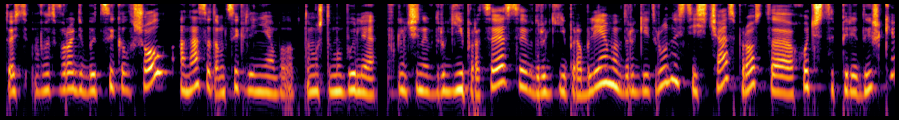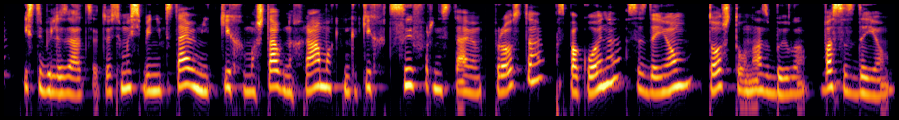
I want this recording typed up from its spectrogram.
То есть вот вроде бы цикл шел, а нас в этом цикле не было, потому что мы были включены в другие процессы, в другие проблемы, в другие трудности, и сейчас просто хочется передышки и стабилизации. То есть мы себе не ставим никаких масштабных рамок, никаких цифр не ставим, просто спокойно создаем то, что у нас было, воссоздаем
